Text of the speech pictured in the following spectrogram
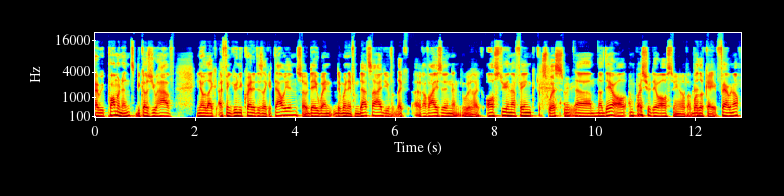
very prominent because you have, you know, like I think Unicredit is like Italian, so they went they went in from that side. You've like uh, Raiffeisen and we're like Austrian, I think. Swiss, maybe. Um, no, they're all. I'm quite sure they're Austrian, but okay, fair enough.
